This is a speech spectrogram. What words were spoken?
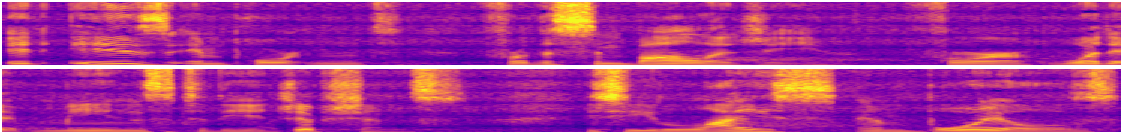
it is important for the symbology, for what it means to the Egyptians. You see, lice and boils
